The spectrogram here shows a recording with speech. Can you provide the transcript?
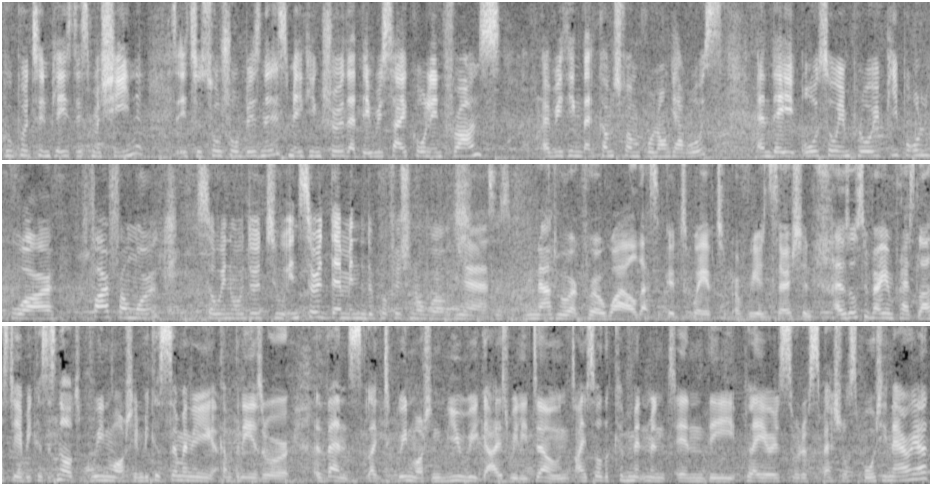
who puts in place this machine. It's a social business, making sure that they recycle in France everything that comes from Roland Garros. And they also employ people who are far from work. So in order to insert them in the professional world. Yeah, so out of work for a while. That's a good way of, of reinsertion. I was also very impressed last year because it's not greenwashing, because so many companies or events like to greenwash, and you guys really don't. I saw the commitment in the players' sort of special sporting area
